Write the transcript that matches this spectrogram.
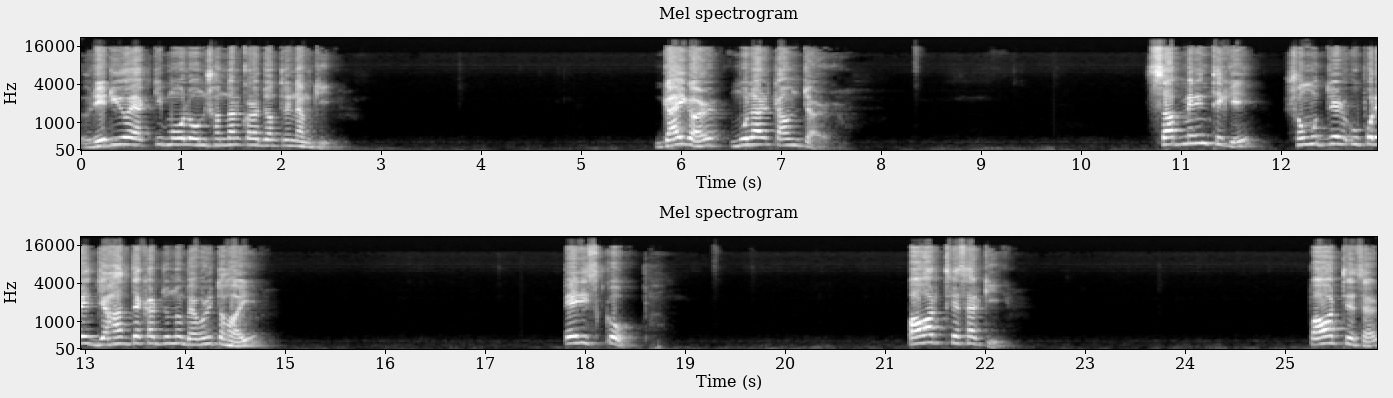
রেডিও অ্যাক্টিভ মৌল অনুসন্ধান করার যন্ত্রের নাম কি? গাইগার মুলার কাউন্টার। সাবমেরিন থেকে সমুদ্রের উপরে জাহাজ দেখার জন্য ব্যবহৃত হয় পেরিস্কোপ। পাওয়ার থ্রেসার কি? পাওয়ার থ্রেসার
